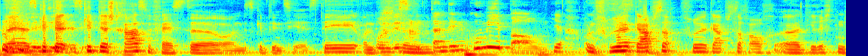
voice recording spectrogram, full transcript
Naja, es, gibt ja. Es gibt ja Straßenfeste und es gibt den CSD und, Und es gibt dann den Gummibaum. ja, und früher gab es früher gab's doch auch äh, die richten,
